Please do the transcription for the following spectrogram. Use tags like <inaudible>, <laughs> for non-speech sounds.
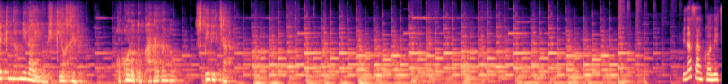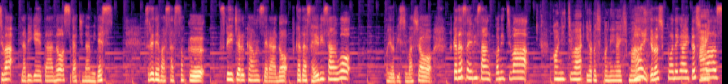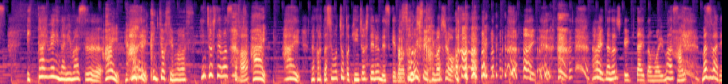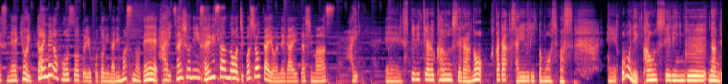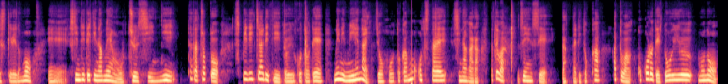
的な未来を引き寄せる。心と体のスピリチュアル。皆さんこんにちは。ナビゲーターの菅千奈美です。それでは早速スピリチュアルカウンセラーの深田さゆりさんをお呼びしましょう。深田さゆりさんこんにちは。こんにちは。よろしくお願いします。はいよろしくお願いいたします。一、はい、回目になりますはい、はい、<laughs> 緊張します緊張してますか？はいはい。なんか私もちょっと緊張してるんですけど、楽しくいきましょう。<laughs> はい。はい。楽しくいきたいと思います。はい。まずはですね、今日1回目の放送ということになりますので、はい。最初にさゆりさんの自己紹介をお願いいたします。はい。えー、スピリチュアルカウンセラーの深田さゆりと申します。えー、主にカウンセリングなんですけれども、えー、心理的な面を中心にただちょっとスピリチュアリティということで目に見えない情報とかもお伝えしながら、例えば前世だったりとか、あとは心でどういうものを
